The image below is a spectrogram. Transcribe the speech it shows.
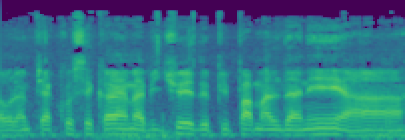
Olympiakos est quand même habitué depuis pas mal d'années à,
